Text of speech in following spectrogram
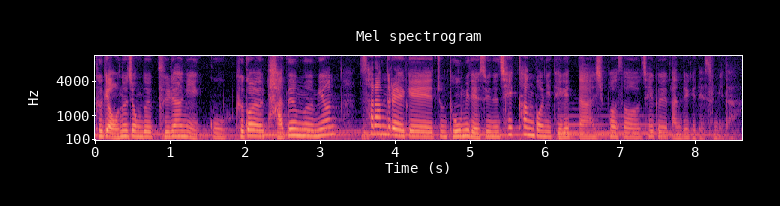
그게 어느 정도의 분량이 있고 그걸 다듬으면 사람들에게 좀 도움이 될 수 있는 책 한 권이 되겠다 싶어서 책을 만들게 됐습니다.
